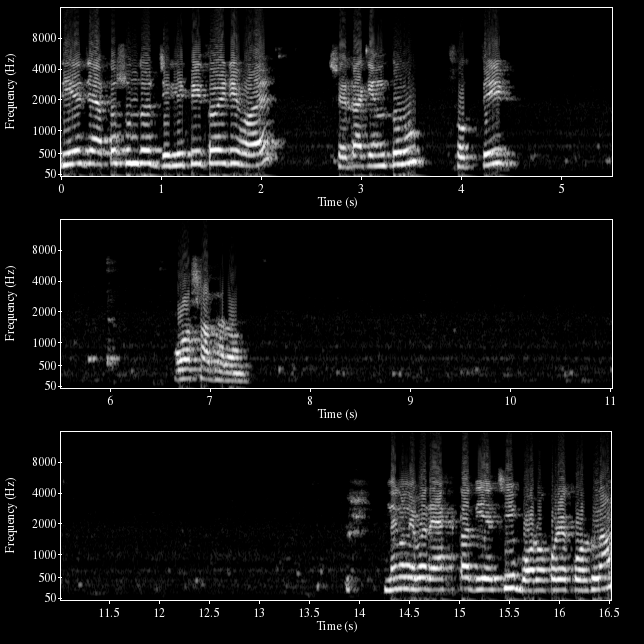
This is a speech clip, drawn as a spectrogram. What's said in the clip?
দিয়ে যে এত সুন্দর জিলিপি তৈরি হয়, সেটা কিন্তু সত্যি অসাধারণ। দেখুন এবার একটা দিয়েছি, বড় করে করলাম।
